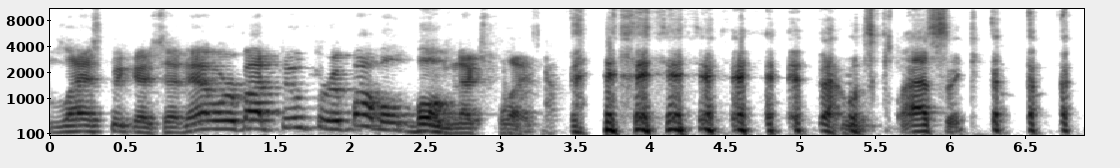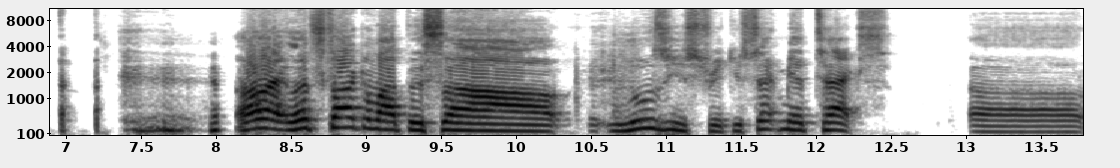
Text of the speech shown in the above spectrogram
last week I said, "Yeah, we're about due for a bubble." Boom, next play. that was classic. All right, let's talk about this uh, losing streak. You sent me a text. Uh,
